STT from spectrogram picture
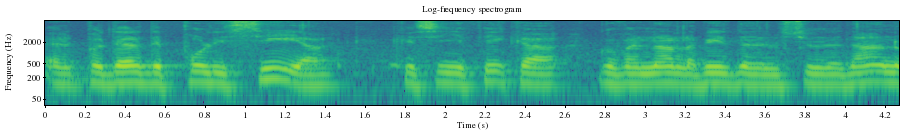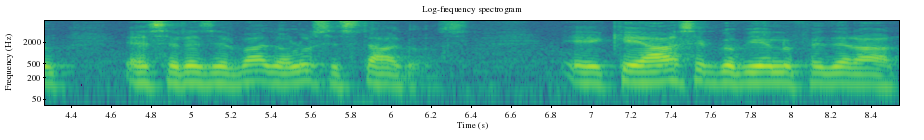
El poder de policía, que significa gobernar la vida del ciudadano, es reservado a los estados. Eh, ¿Qué hace el gobierno federal?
